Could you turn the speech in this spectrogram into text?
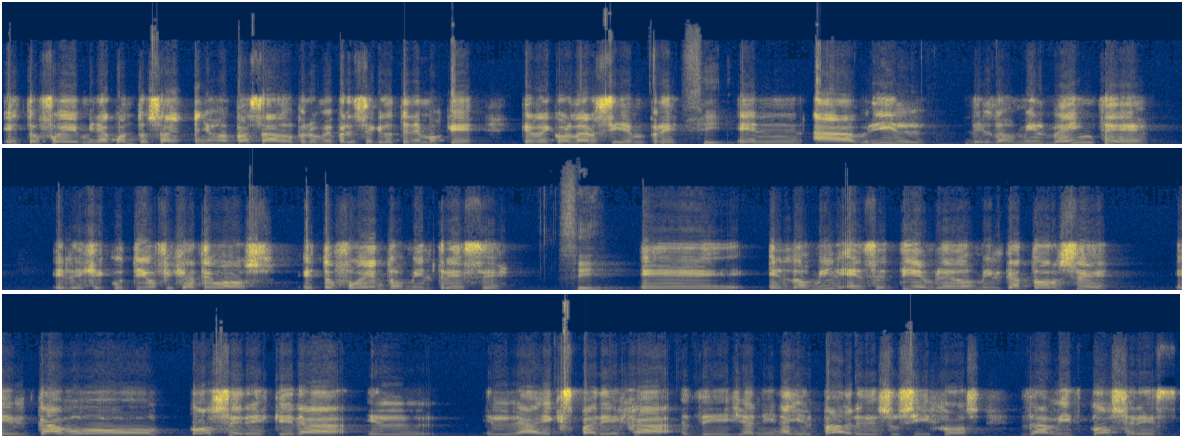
esto fue, mira cuántos años han pasado, pero me parece que lo tenemos que, recordar siempre. En abril del 2020, el Ejecutivo, fíjate vos, esto fue en 2013. Sí. Eh, en, 2000, en septiembre de 2014, el cabo Cóceres, que era el, la expareja de Yanina y el padre de sus hijos, David Cóceres,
